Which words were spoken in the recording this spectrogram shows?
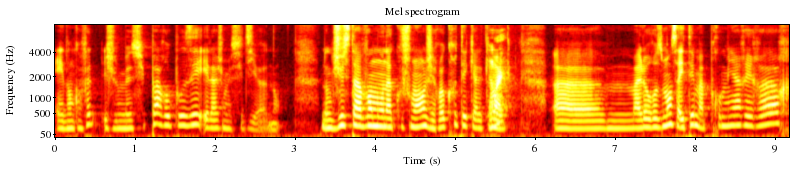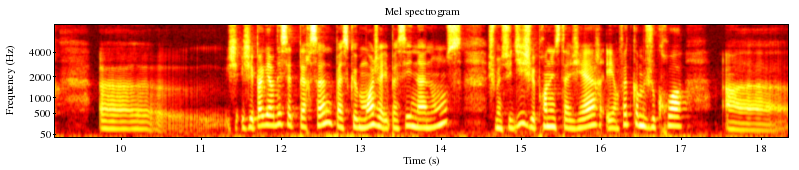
Et donc, en fait, je me suis pas reposée et là, je me suis dit euh, non. Donc, juste avant mon accouchement, j'ai recruté quelqu'un. Ouais. Euh, malheureusement, ça a été ma première erreur. Euh, j'ai pas gardé cette personne parce que moi, j'avais passé une annonce. Je me suis dit, je vais prendre une stagiaire. Et en fait, comme je crois euh,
